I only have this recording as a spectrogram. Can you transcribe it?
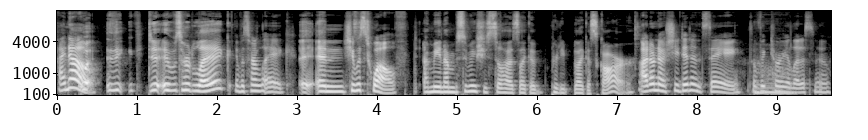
I know. What? It, it was her leg, It was her leg. and She was 12. I mean, I'm assuming she still has like a pretty like a scar. I don't know. She didn't say. So Victoria let us know.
